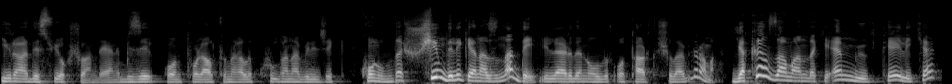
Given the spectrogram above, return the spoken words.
iradesi yok şu anda. Yani bizi kontrol altına alıp kullanabilecek konumda şimdilik en azından değil. İleride ne olur o tartışılabilir ama yakın zamandaki en büyük tehlike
